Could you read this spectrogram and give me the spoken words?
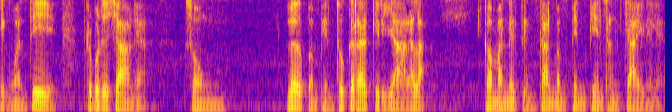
ถึงวันที่พระพุทธเจ้าเนี่ยทรงเลิกบำเพ็ญทุกขกิริยาแล้วละ่ะ ก็มานึกถึงการบำเพ็ญเพียรทางใจนี่แหละ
